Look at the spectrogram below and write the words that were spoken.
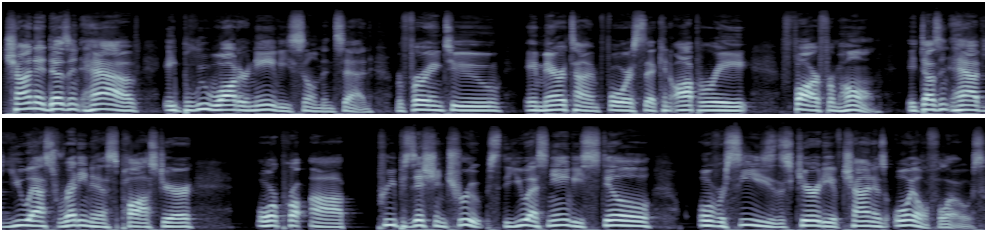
China doesn't have a blue water navy, Silliman said, referring to a maritime force that can operate far from home. It doesn't have U.S. readiness posture or uh, pre-positioned troops. The U.S. Navy still oversees the security of China's oil flows.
